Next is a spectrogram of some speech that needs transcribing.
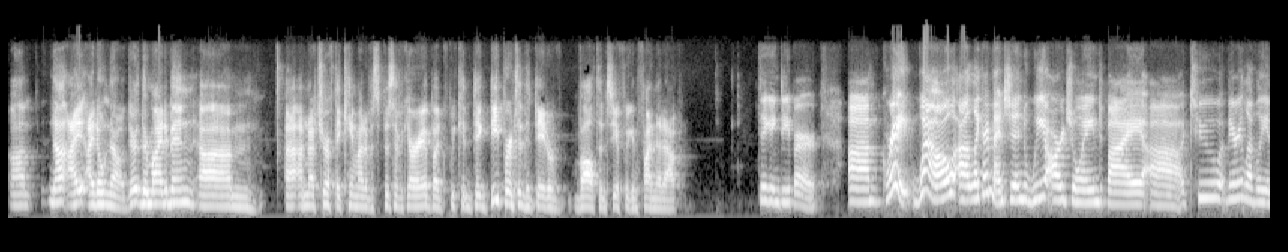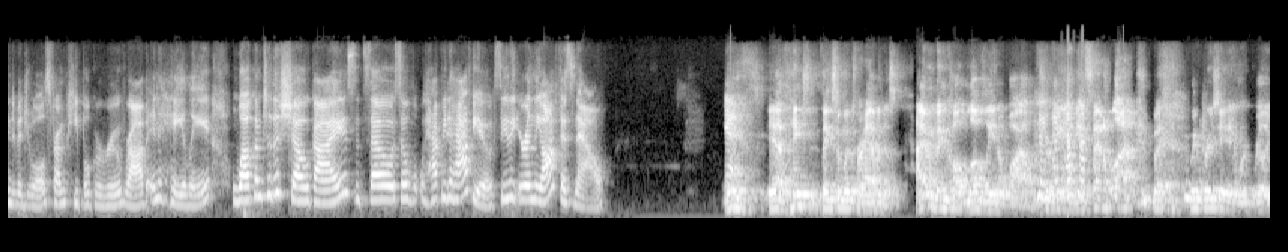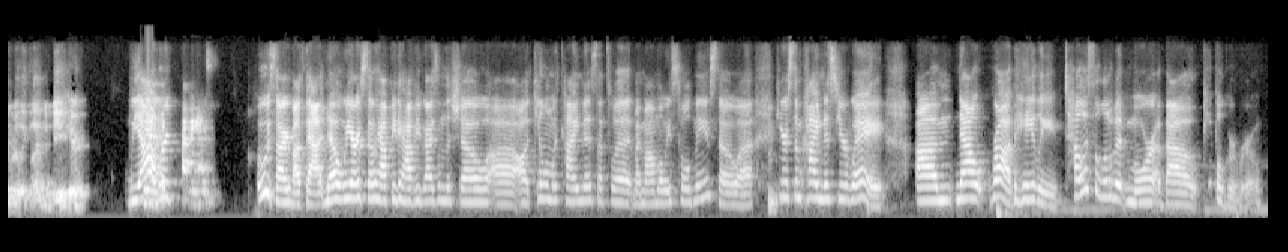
Um, no, I I don't know. There there might have been. Um, uh, I'm not sure if they came out of a specific area, but we can dig deeper into the data vault and see if we can find that out. Digging deeper. Um, great. Well, uh, like I mentioned, we are joined by uh, two very lovely individuals from People Guru, Rob and Haley. Welcome to the show, guys. It's so so happy to have you. See that you're in the office now. Yes. Yeah. Thanks. Thanks so much for having us. I haven't been called lovely in a while. I'm sure Haley gets that a lot, but we appreciate it. We're really, really glad to be here. Yeah, yeah we're having us. Oh, sorry about that. No, we are so happy to have you guys on the show. Uh, I'll kill them with kindness. That's what my mom always told me. So uh, here's some kindness your way. Um, now, Rob, Haley, tell us a little bit more about People Guru.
